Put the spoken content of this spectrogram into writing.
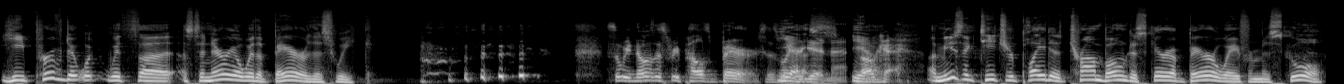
he proved it with uh, a scenario with a bear this week. so we know this repels bears, is what you're getting at. yeah. Okay. A music teacher played a trombone to scare a bear away from his school.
